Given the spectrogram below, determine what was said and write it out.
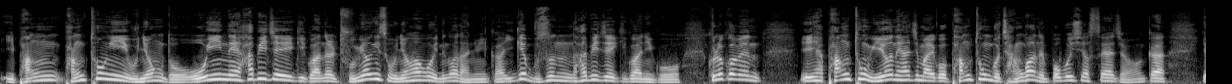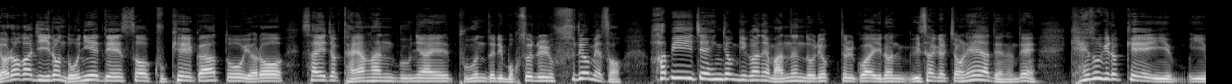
이 방, 방통위 운영도 5인의 합의제 기관을 두 명이서 운영하고 있는 건 아닙니까? 이게 무슨 합의제 기관이고, 그럴 거면 이 방통위원회 하지 말고 방통부 장관을 뽑으셨어야죠. 그러니까 여러 가지 이런 논의에 대해서 국회가 또 여러 사회적 다양한 분야의 부분들이 목소리를 수렴해서 합의제 행정기관에 맞는 노력들과 이런 의사결정을 해야 되는데 계속 이렇게 이, 이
